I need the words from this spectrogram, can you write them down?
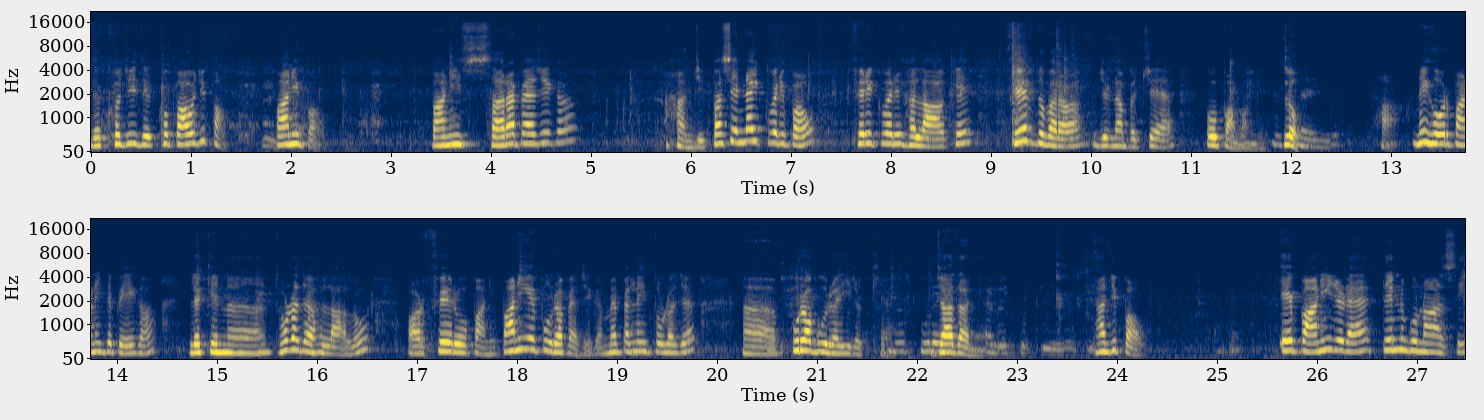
ਦੇਖੋ ਜੀ ਦੇਖੋ ਪਾਓ ਜੀ ਪਾਓ। ਪਾਣੀ ਪਾਓ। ਪਾਣੀ ਸਾਰਾ ਪੈ ਜਾਏਗਾ। ਹਾਂਜੀ ਬਸ ਇੰਨਾ ਇੱਕ ਵਾਰੀ ਪਾਓ ਫਿਰ ਇੱਕ ਵਾਰੀ ਹਿਲਾ ਕੇ ਫਿਰ ਦੁਬਾਰਾ ਜਿਹੜਾ ਬਚਿਆ ਉਹ ਪਾਵਾਂਗੇ। ਲੋ ਹਾਂ। ਨਹੀਂ ਹੋਰ ਪਾਣੀ ਤੇ ਪਏਗਾ ਲੇਕਿਨ ਥੋੜਾ ਜਿਹਾ ਹਿਲਾ ਲਓ ਔਰ ਫਿਰ ਉਹ ਪਾਣੀ ਪਾਣੀ ਇਹ ਪੂਰਾ ਪੈ ਜਾਏਗਾ। ਮੈਂ ਪਹਿਲਾਂ ਹੀ ਥੋੜਾ ਜਿਹਾ ਪੂਰਾ ਪੂਰਾ ਹੀ ਰੱਖਿਆ ਜ਼ਿਆਦਾ ਨਹੀਂ। ਹਾਂਜੀ ਪਾਓ। ਇਹ ਪਾਣੀ ਜਿਹੜਾ ਹੈ ਤਿੰਨ ਗੁਣਾ ਅਸੀਂ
